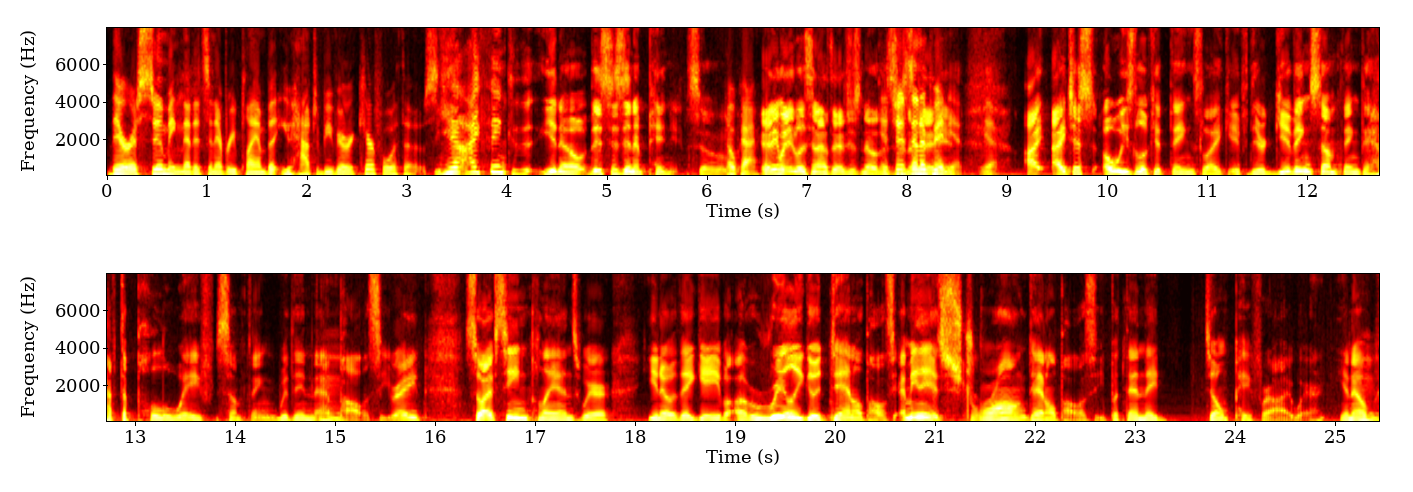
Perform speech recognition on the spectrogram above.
they're assuming that it's in every plan, but you have to be very careful with those. yeah i think that, you know this is an opinion so Okay. anybody listening out there just know this It's is just an opinion. Yeah. I, I just always look at things like if they're giving something, they have to pull away something within that hmm. policy, right? So I've seen plans where, you know, they gave a really good dental policy. I mean, it's strong dental policy, but then they don't pay for eyewear, you know? Hmm.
